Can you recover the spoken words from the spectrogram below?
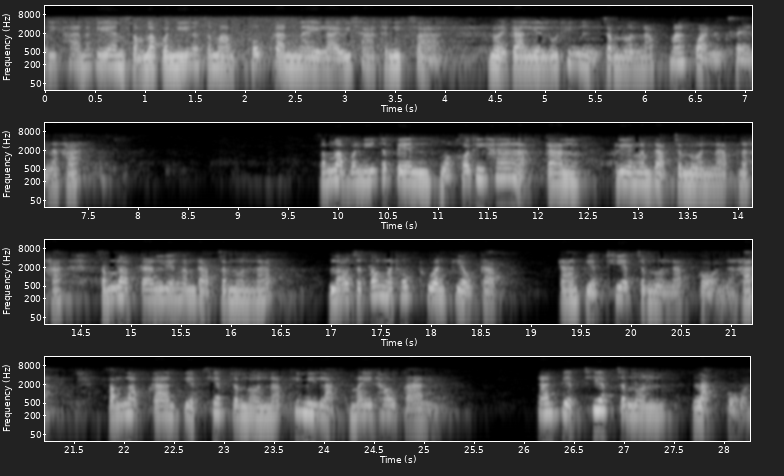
ัสดีค่ะนักเรียนสำหรับวันนี้เราจะมาพบกันในรายวิชาคณิตศาสตร์ หน่วยการเรียนรู้ที่ 1จำนวนนับมากกว่า 1 0 0 0 0แสนนะคะสำหรับวันนี้จะเป็นหัวข้อที่ 5 การเรียงลำดับจำนวนนับนะคะสำหรับการเรียงลำดับจำนวนนับ เราจะต้องมาทบทวนเกี่ยวกับการเปรียบเทียบจำนวนนับก่อนนะคะสำหรับการเปรียบเทียบจำนวนนับที่มีหลักไม่เท่ากัน การเปรียบเทียบจำนวนหลักก่อน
